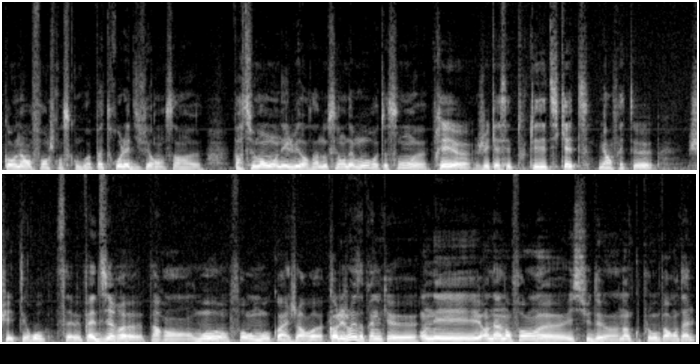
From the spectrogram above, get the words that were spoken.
quand on est enfant, je pense qu'on voit pas trop la différence. Hein. À partir du moment où on est élevé dans un océan d'amour, de toute façon, après, je vais casser toutes les étiquettes, mais en fait, je suis hétéro. Ça veut pas dire euh, parent homo, enfant homo, quoi. Genre, euh, quand les gens ils apprennent que on est, on a un enfant euh, issu d'un couple homoparental,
